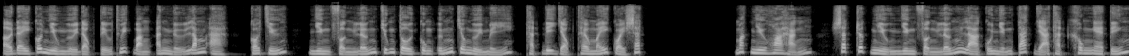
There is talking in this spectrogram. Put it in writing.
ở đây có nhiều người đọc tiểu thuyết bằng Anh ngữ lắm à, có chứ, nhưng phần lớn chúng tôi cung ứng cho người Mỹ, Thạch đi dọc theo mấy quầy sách. Mắt như hoa hẳn, sách rất nhiều nhưng phần lớn là của những tác giả Thạch không nghe tiếng.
